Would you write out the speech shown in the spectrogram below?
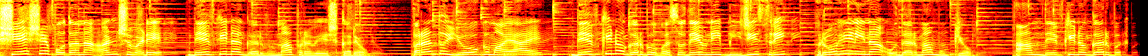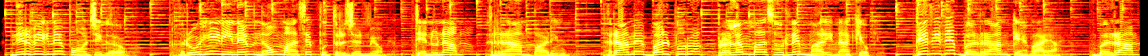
શેષે પોતાના અંશ વડે દેવકીના ગર્ભમાં પ્રવેશ કર્યો. પરંતુ યોગ માયાએ દેવકીનો ગર્ભ વસુદેવની બીજી સ્ત્રી રોહિણીના ઉદરમાં મૂક્યો. આમ દેવકીનો ગર્ભ નિર્વિઘ્ને પહોંચી ગયો. રોહિણીને નવ માસે પુત્ર જન્મ્યો. તેનું નામ રામ પાડ્યું રામે બલપૂર્વક પ્રલંબાસુરને મારી નાખ્યો. તેથી તે બલરામ કહેવાયા. બલરામ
